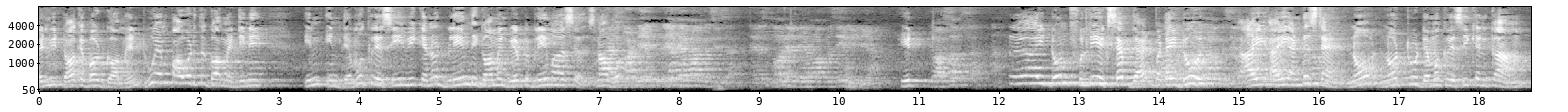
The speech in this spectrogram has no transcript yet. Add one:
when we talk about government, who empowered the government? In, a, in, in democracy, we cannot blame the government, we have to blame ourselves. Now, not real democracy, sir. There is no real democracy in India. It, You accept, sir? I don't fully accept that, but I do. I, I understand. No, no true democracy can come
